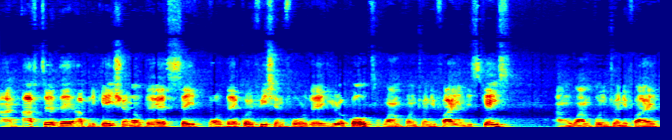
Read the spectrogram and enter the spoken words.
And after the application of the, say, of the coefficient for the Eurocode, 1.25 in this case, and 1.25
